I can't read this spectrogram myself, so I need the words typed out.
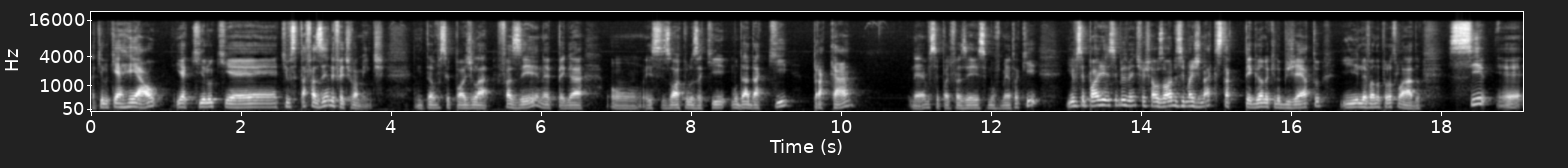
aquilo que é real e aquilo que é que você está fazendo efetivamente. Então você pode ir lá fazer, né, pegar um, esses óculos aqui, mudar daqui para cá, né? Você pode fazer esse movimento aqui e você pode simplesmente fechar os olhos e imaginar que está pegando aquele objeto e levando para o outro lado. Se é,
